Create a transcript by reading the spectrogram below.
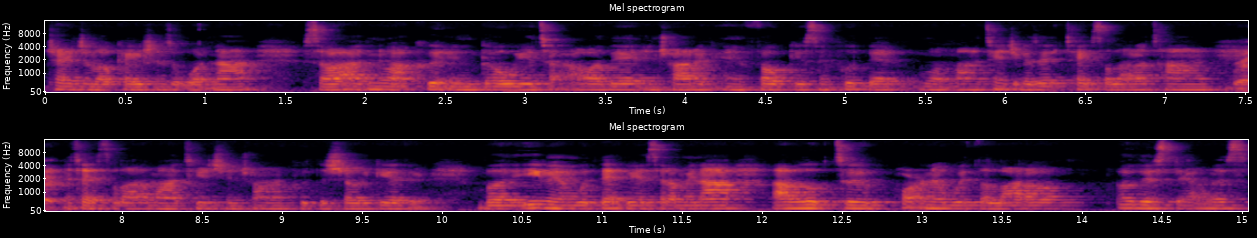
changing locations or whatnot so I knew I couldn't go into all of that and try to and focus and put that well, my attention because it takes a lot of time Right. it takes a lot of my attention trying to put the show together. But even with that being said, I mean, I, I look to partner with a lot of other stylists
